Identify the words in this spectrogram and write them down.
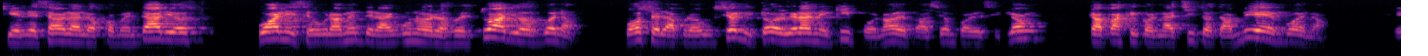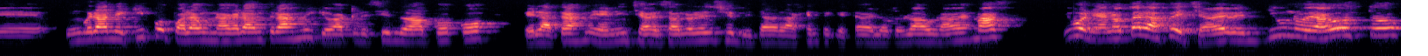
quien les habla en los comentarios, Juan y seguramente en alguno de los vestuarios, bueno, vos en la producción y todo el gran equipo, ¿no? De Pasión por el Ciclón, capaz que con Nachito también, bueno, eh, un gran equipo para una gran trasmi que va creciendo a poco en la trasmi del hincha de San Lorenzo, invitar a la gente que está del otro lado una vez más, y bueno, y anotar la fecha, ¿eh? 21 de agosto,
